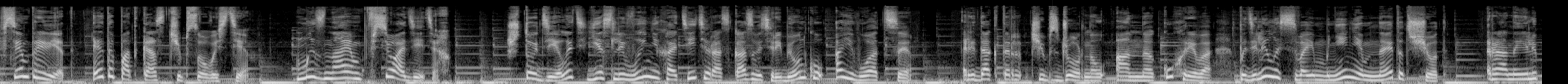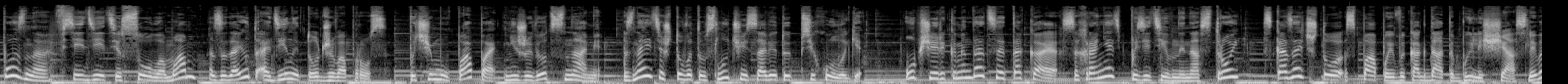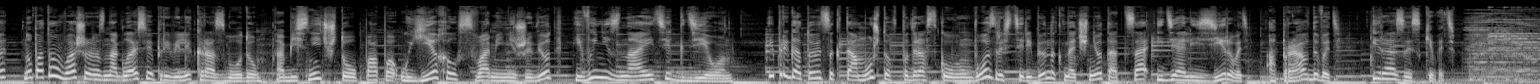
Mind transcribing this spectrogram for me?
Всем привет! Это подкаст «Чипсовости». Мы знаем все о детях. Что делать, если вы не хотите рассказывать ребенку о его отце? Редактор Chips Journal Анна Кухарева поделилась своим мнением на этот счет. Рано или поздно все дети соло-мам задают один и тот же вопрос. Почему папа не живет с нами? Знаете, что в этом случае советуют психологи? Общая рекомендация такая – сохранять позитивный настрой, сказать, что с папой вы когда-то были счастливы, но потом ваши разногласия привели к разводу. Объяснить, что папа уехал, с вами не живет, и вы не знаете, где он и приготовиться к тому, что в подростковом возрасте ребенок начнет отца идеализировать, оправдывать и разыскивать.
